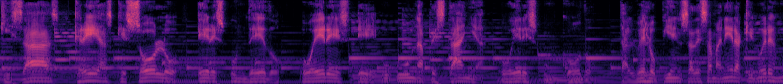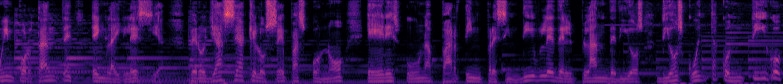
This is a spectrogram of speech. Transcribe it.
Quizás creas que solo eres un dedo o eres eh, una pestaña o eres un codo Tal vez lo piensa de esa manera que no eres muy importante en la iglesia, pero ya sea que lo sepas o no, eres una parte imprescindible del plan de Dios. Dios cuenta contigo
